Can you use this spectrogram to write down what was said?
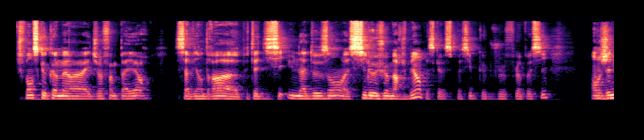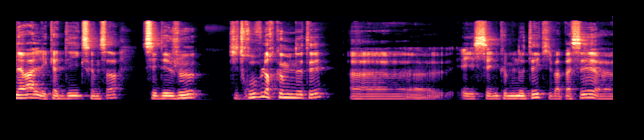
Je pense que comme Age of Empire, Ça viendra peut-être d'ici une à deux ans si le jeu marche bien, parce que c'est possible que le jeu flop aussi. En général, les 4DX comme ça, c'est des jeux qui trouvent leur communauté. Euh, et c'est une communauté qui va passer euh,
